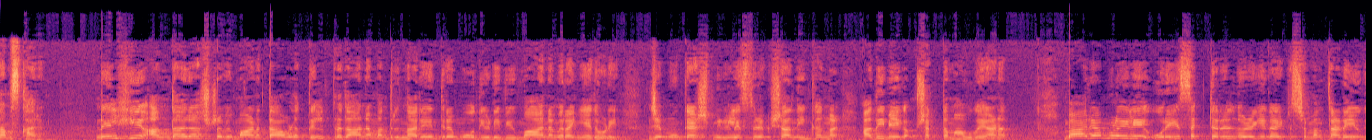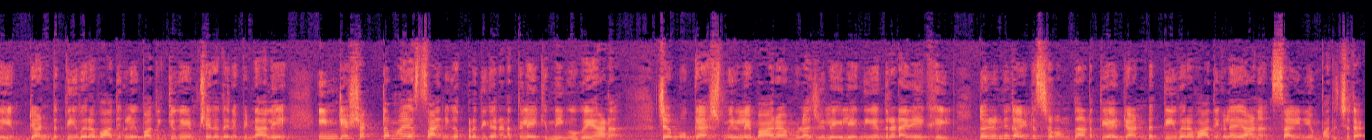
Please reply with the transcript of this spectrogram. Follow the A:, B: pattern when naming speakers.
A: നമസ്കാരം. ഡൽഹി അന്താരാഷ്ട്ര വിമാനത്താവളത്തിൽ പ്രധാനമന്ത്രി നരേന്ദ്രമോദിയുടെ വിമാനമിറങ്ങിയതോടെ ജമ്മു കാശ്മീരിലെ സുരക്ഷാ നീക്കങ്ങൾ അതിവേഗം ശക്തമാവുകയാണ്. ബാരാമുളയിലെ ഒരേ സെക്ടറിൽ നുഴഞ്ഞുകയറ്റ ശ്രമം തടയുകയും രണ്ട് തീവ്രവാദികളെ വധിക്കുകയും ചെയ്തതിന് പിന്നാലെ ഇന്ത്യ ശക്തമായ സൈനിക പ്രതികരണത്തിലേക്ക് നീങ്ങുകയാണ്. ജമ്മു കാശ്മീരിലെ ബാരാമുള ജില്ലയിലെ നിയന്ത്രണ രേഖയിൽ നുഴഞ്ഞുകയറ്റ ശ്രമം നടത്തിയ രണ്ട് തീവ്രവാദികളെയാണ് സൈന്യം വധിച്ചത്.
